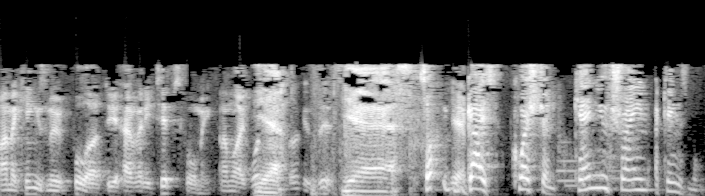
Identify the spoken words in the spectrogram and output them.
I'm a King's Move puller. Do you have any tips for me?" And I'm like, "What Yeah. the fuck is this?" Yes. So, Yeah. guys, question: Can you train a King's move,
